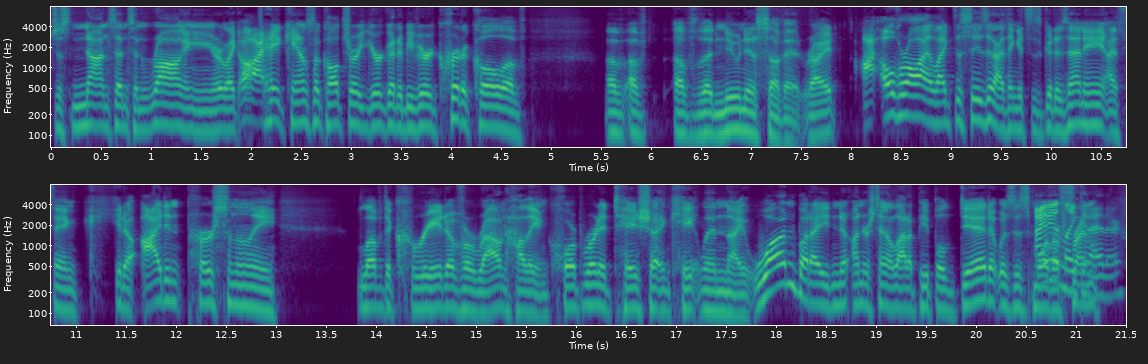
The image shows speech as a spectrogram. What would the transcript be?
just nonsense and wrong, and you're like, oh, I hate cancel culture, you're going to be very critical of of of of the newness of it, right? I, overall, I like the season. I think it's as good as any. I think you know, I didn't personally love the creative around how they incorporated Tayshia and Kaitlyn night one, but I understand a lot of people did. It was just more I of didn't a like friend. it either.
